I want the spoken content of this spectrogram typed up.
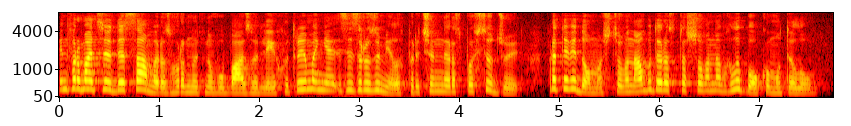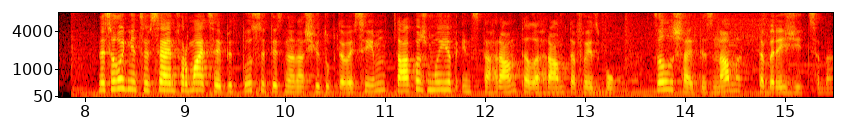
Інформацію, де саме розгорнуть нову базу для їх утримання, зі зрозумілих причин не розповсюджують. Проте відомо, що вона буде розташована в глибокому тилу. На сьогодні це вся інформація. Підписуйтесь на наш YouTube TV 7 Також ми є в Instagram, Telegram та Facebook. Залишайтесь з нами та бережіть себе.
